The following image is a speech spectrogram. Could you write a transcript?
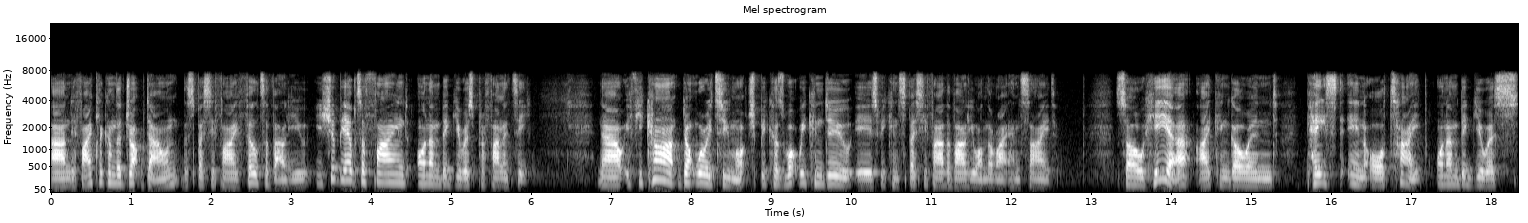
and if I click on the drop down, the specify filter value, you should be able to find unambiguous profanity. Now, if you can't, don't worry too much because what we can do is we can specify the value on the right hand side. So here I can go and paste in or type unambiguous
